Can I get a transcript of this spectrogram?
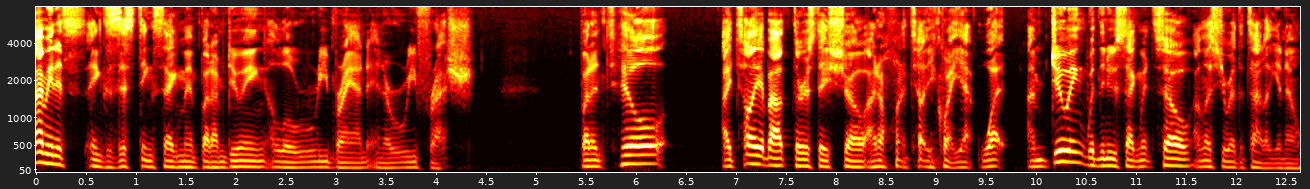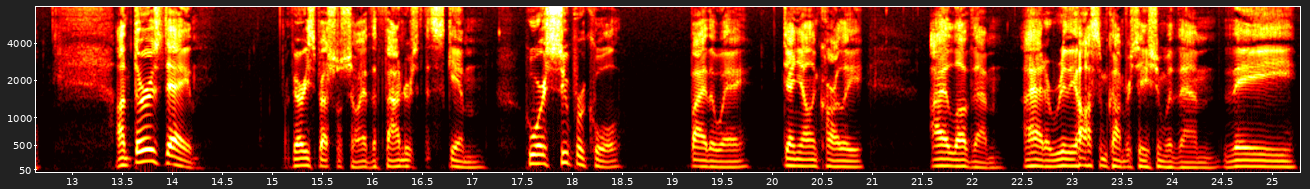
I mean, it's an existing segment, but I'm doing a little rebrand and a refresh. But until I tell you about Thursday's show, I don't want to tell you quite yet what I'm doing with the new segment. So, unless you read the title, you know. On Thursday, very special show. I have the founders of the Skimm, who are super cool, by the way. Danielle and Carly, I love them. I had a really awesome conversation with them. They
